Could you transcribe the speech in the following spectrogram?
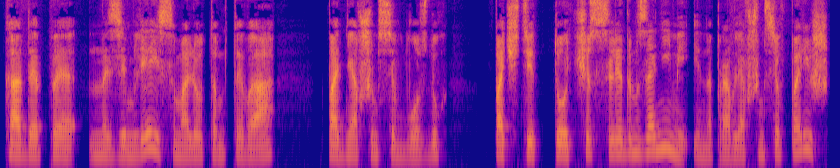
КДП на земле и самолетом ТВА, поднявшимся в воздух, почти тотчас следом за ними и направлявшимся в Париж.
